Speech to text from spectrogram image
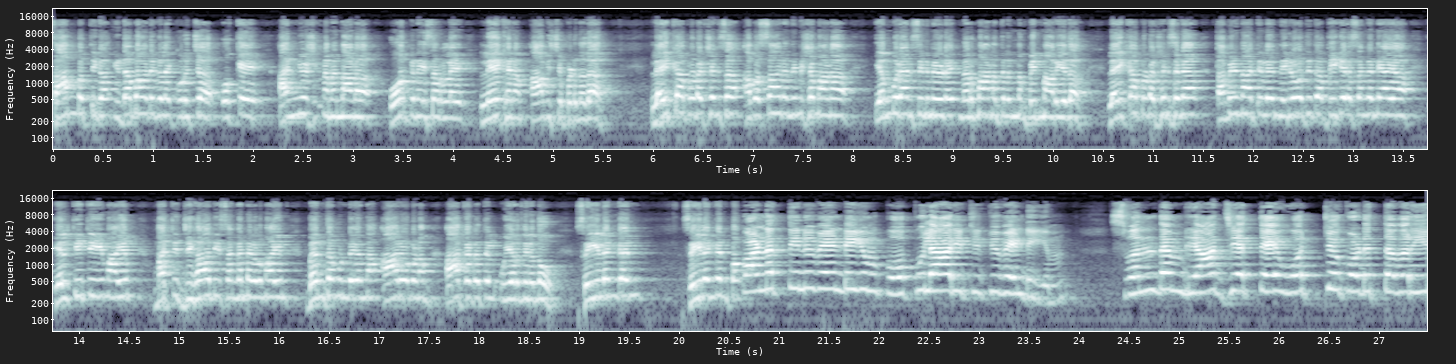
സാമ്പത്തിക ഇടപാടുകളെ കുറിച്ച് ഒക്കെ അന്വേഷിക്കണമെന്നാണ് ഓർഗനൈസറിലെ ലേഖനം ആവശ്യപ്പെടുന്നത്. ലൈക്ക പ്രൊഡക്ഷൻസ് അവസാന നിമിഷമാണ് എമ്പുരാൻ സിനിമയുടെ നിർമ്മാണത്തിൽ നിന്നും പിന്മാറിയത്. ലൈക്ക പ്രൊഡക്ഷൻസിന് തമിഴ്നാട്ടിലെ നിരോധിത ഭീകര സംഘടനയായ എൽ ടി ടിയുമായും മറ്റ് ജിഹാദി സംഘടനകളുമായും ബന്ധമുണ്ട് എന്ന ആരോപണം ആ ഘട്ടത്തിൽ ഉയർന്നിരുന്നു. ശ്രീലങ്കൻ ശ്രീലങ്കൻ പണത്തിനു വേണ്ടിയും പോപ്പുലാരിറ്റിക്കു വേണ്ടിയും സ്വന്തം രാജ്യത്തെ ഒറ്റ കൊടുത്തവർ ഈ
